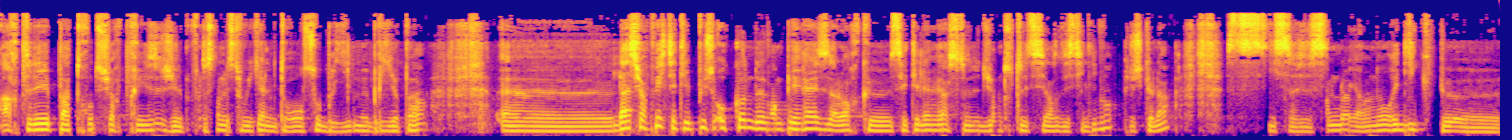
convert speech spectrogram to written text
Hartley, pas trop de surprise. J'ai, toute façon, ce week-end, les Toro Rosso brillent- ne brillent pas. Euh, la surprise, c'était plus Ocon devant Perez, alors que c'était l'inverse durant toutes les séances d'essai libre, jusque-là. Il se semble, on aurait dit que euh,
